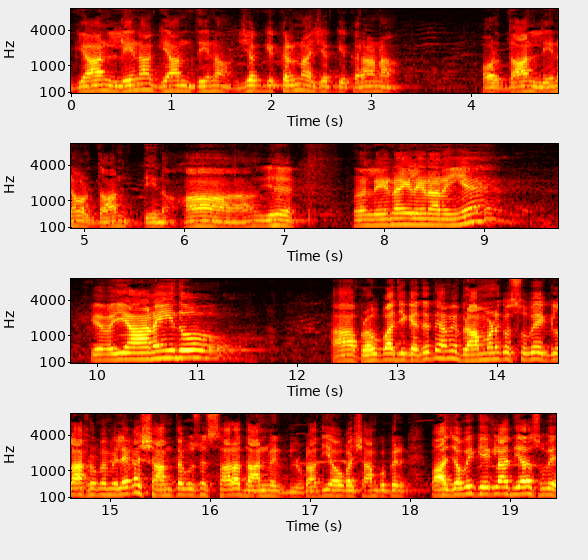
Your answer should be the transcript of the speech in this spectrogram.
ज्ञान लेना, ज्ञान देना, यज्ञ करना, यज्ञ कराना, और दान लेना और दान देना। हाँ यह लेना ही लेना नहीं है, कि भैया आने ही दो। हाँ प्रभुपा जी कहते थे हमें ब्राह्मण को सुबह एक लाख रुपए मिलेगा शाम तक उसने सारा दान में लुटा दिया होगा शाम को फिर पास जाओ भाई एक लाख दिया सुबह।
